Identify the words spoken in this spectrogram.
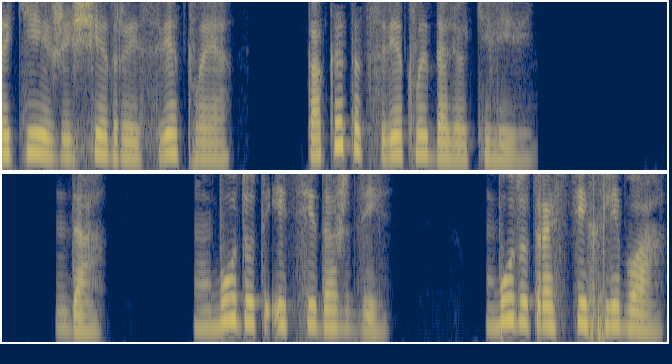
такие же щедрые и светлые, как этот светлый далекий ливень. Да, будут идти дожди, будут расти хлеба,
